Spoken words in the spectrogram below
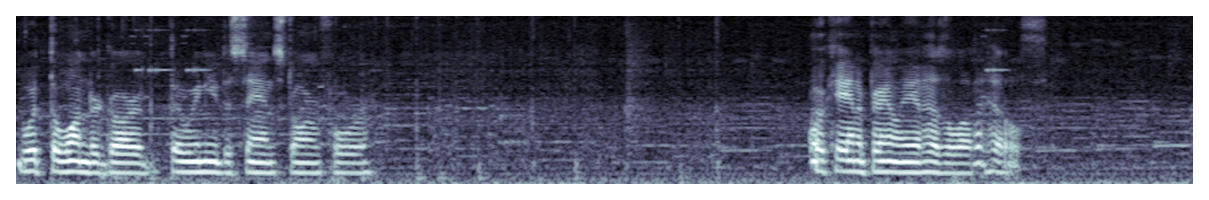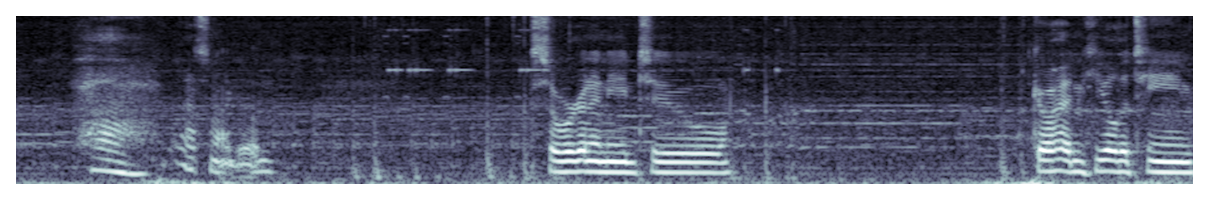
with the Wonder Guard that we need the Sandstorm for. Okay, and apparently it has a lot of health. That's not good. So we're going to need to go ahead and heal the team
